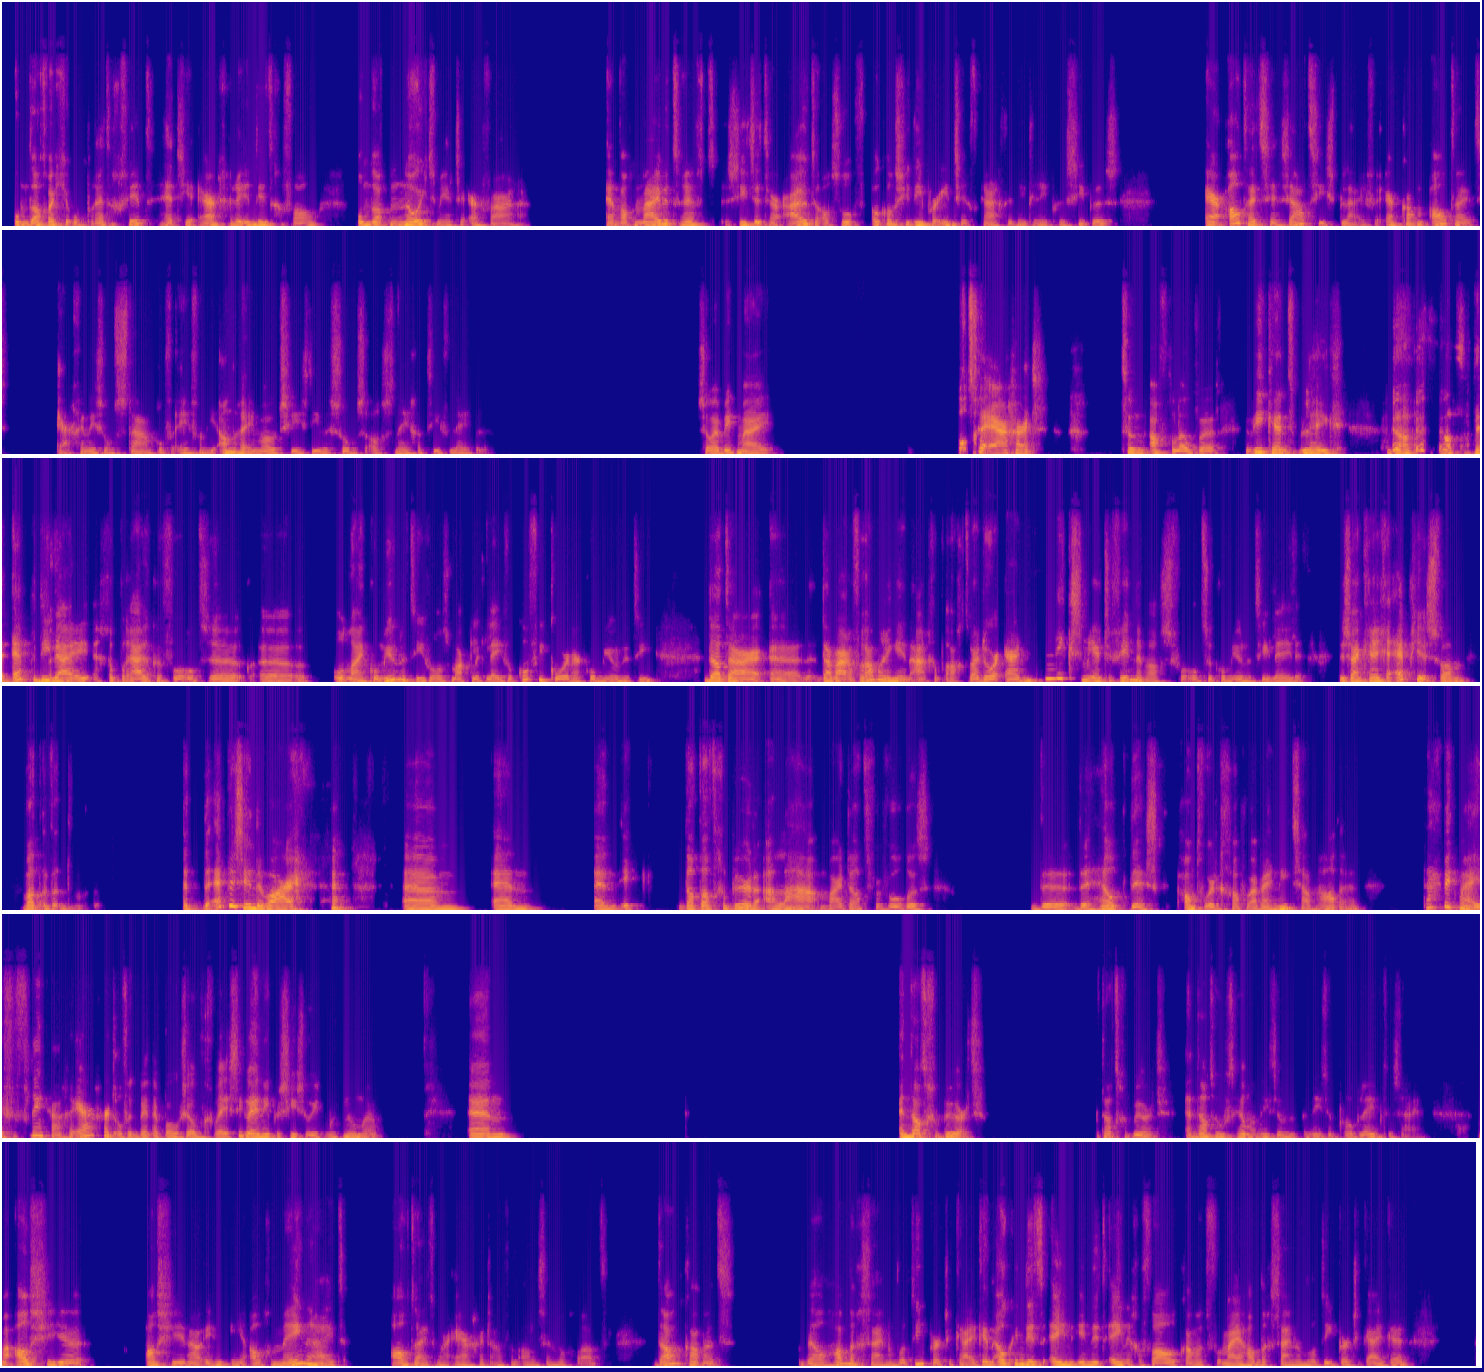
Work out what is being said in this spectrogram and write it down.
om dat wat je onprettig vindt, het je ergeren in dit geval, om dat nooit meer te ervaren. En wat mij betreft ziet het eruit alsof, ook als je dieper inzicht krijgt in die drie principes, er altijd sensaties blijven. Er kan altijd ergernis ontstaan of een van die andere emoties die we soms als negatief labelen. Zo heb ik mij wat geërgerd toen afgelopen weekend bleek dat, dat de app die wij gebruiken voor onze uh, online community, voor ons Makkelijk Leven Coffee Corner community, dat daar, uh, daar waren veranderingen in aangebracht, waardoor er niks meer te vinden was voor onze communityleden. Dus wij kregen appjes van, wat, het, de app is in de war. um, en, en ik, dat dat gebeurde, Allah, maar dat vervolgens de, de helpdesk antwoorden gaf waar wij niets aan hadden, daar heb ik me even flink aan geërgerd. Of ik ben er boos over geweest. Ik weet niet precies hoe je het moet noemen. En, en dat gebeurt. Dat gebeurt. En dat hoeft helemaal niet een, niet een probleem te zijn. Maar als je je, als je, je nou in, in je algemeenheid altijd maar ergert aan van alles en nog wat, dan kan het wel handig zijn om wat dieper te kijken. En ook in dit, een, in dit ene geval kan het voor mij handig zijn om wat dieper te kijken.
